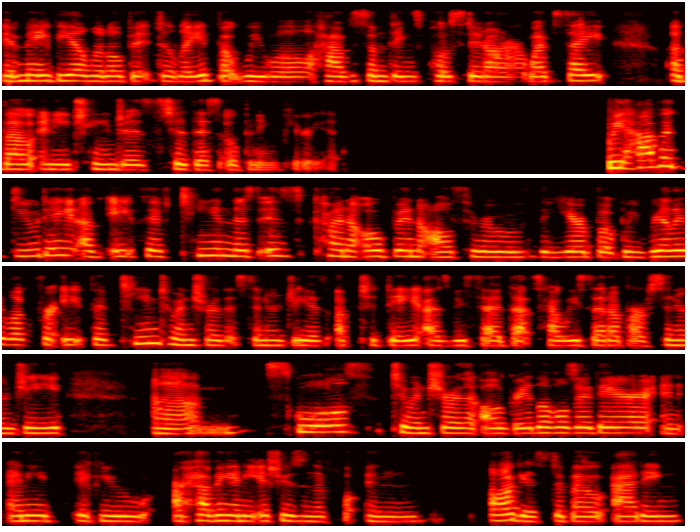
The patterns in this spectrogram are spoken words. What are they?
It may be a little bit delayed, but we will have some things posted on our website about any changes to this opening period. We have a due date of 8.15. This is kind of open all through the year, but we really look for 8.15 to ensure that Synergy is up to date. As we said, that's how we set up our Synergy um, schools to ensure that all grade levels are there. And any if you are having any issues in the in August about adding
